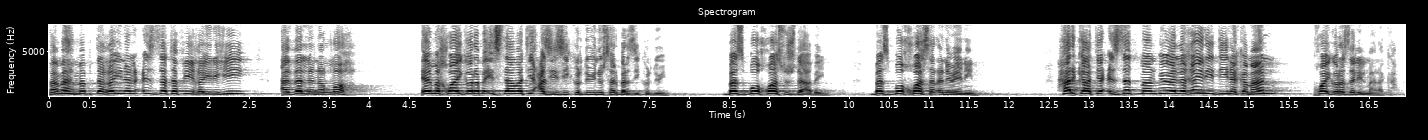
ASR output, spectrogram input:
فمهما ابتغينا العزة في غيره أذلنا الله. ئێمە خی گەورە بە ئیسلامەتی عزیزی کردوین و سەربەرزی کردوین. بەس بۆ خوا سوشدا ئەبین بەس بۆ خوا سەر ئەنوێنین. هەر کاتێ عزتمان بوێ لە غەیری دینەکەمان گەۆرە زەلیلمانەکە.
